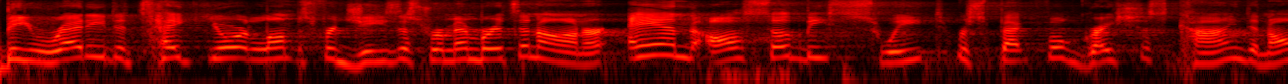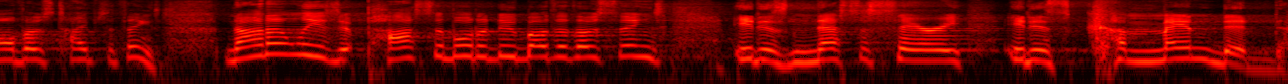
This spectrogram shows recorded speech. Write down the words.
be ready to take your lumps for Jesus. Remember, it's an honor, and also be sweet, respectful, gracious, kind, and all those types of things. Not only is it possible to do both of those things, it is necessary, it is commanded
